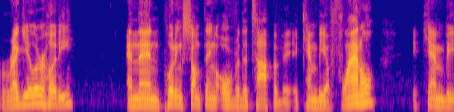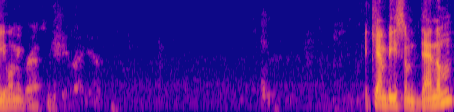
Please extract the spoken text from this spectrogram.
regular hoodie, and then putting something over the top of it. It can be a flannel. It can be. Let me grab some shit right here. It can be some denim.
